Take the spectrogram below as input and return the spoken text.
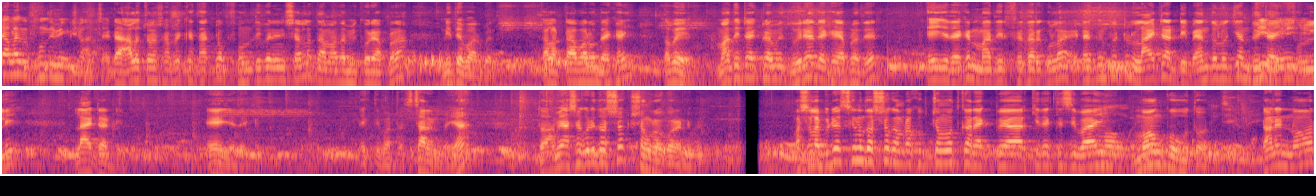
যা লাগবে ফোন দিবেন আচ্ছা এটা আলোচনা সাপেক্ষে থাকল ফোন দিবেন ইনশাল্লাহ দামাদামি করে আপনারা নিতে পারবেন। কালারটা আবারও দেখাই। তবে মাদিটা একটু আমি ধৈর্য দেখাই আপনাদের। এই যে দেখেন মাদির ফেদারগুলা এটা কিন্তু একটু লাইটার ডিপ অ্যান্ডোলজিয়ান দুইটাই। ফুললি লাইটার ডিপ এই যে দেখেন দেখতে পারতেছি চারেন ভাই হ্যাঁ? তো আমি আশা করি দর্শক সংগ্রহ করে নেবেন। মাসাল্লাহ ভিডিও স্ক্রিনে দর্শক আমরা খুব চমৎকার এক পেয়ার কি দেখতেছি ভাই? মং কবুতর। ডানের নর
